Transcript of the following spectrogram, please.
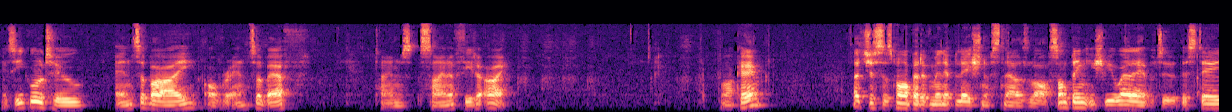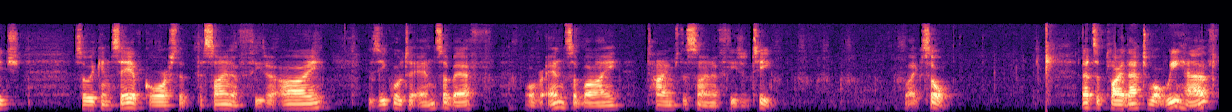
is equal to n sub i over n sub f times sine of theta i. Okay, that's just a small bit of manipulation of Snell's law, something you should be well able to do at this stage. So we can say, of course, that the sine of theta i is equal to n sub f over n sub i times the sine of theta t. Like so. Let's apply that to what we have,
